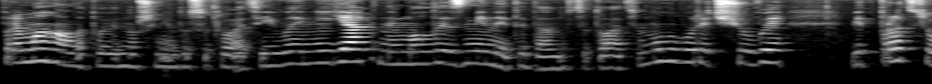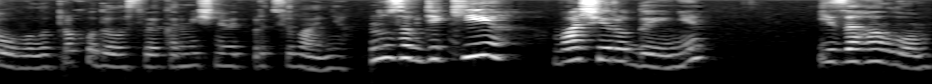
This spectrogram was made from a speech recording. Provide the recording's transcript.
перемагали по відношенню до ситуації, і ви ніяк не могли змінити дану ситуацію. Ну, говорять, що ви відпрацьовували, проходили своє кармічне відпрацювання. Ну, завдяки вашій родині і загалом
